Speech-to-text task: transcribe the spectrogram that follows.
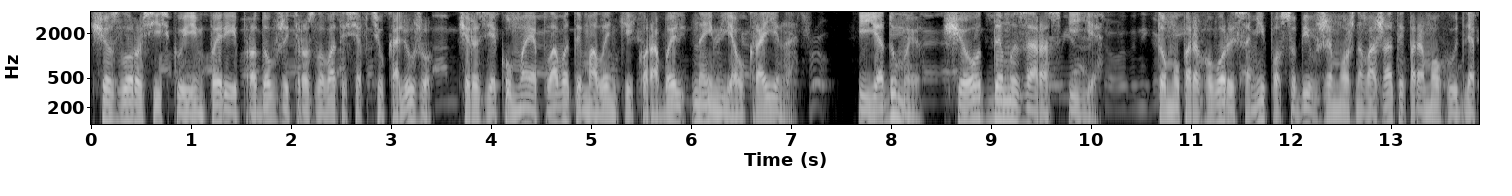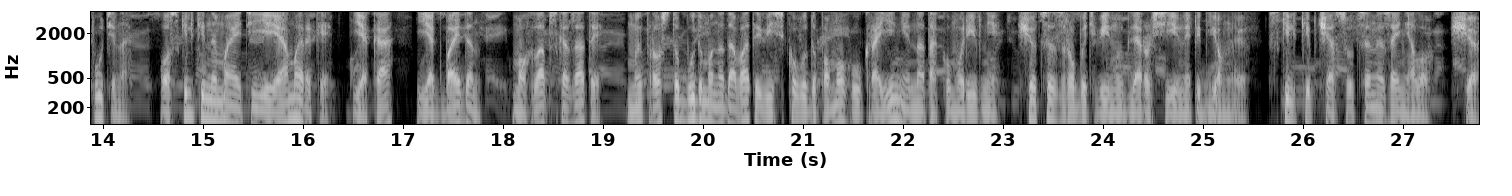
що зло Російської імперії продовжить розливатися в цю калюжу, через яку має плавати маленький корабель на ім'я Україна. І я думаю, що от де ми зараз і є. Тому переговори самі по собі вже можна вважати перемогою для Путіна, оскільки немає тієї Америки, яка, як Байден, могла б сказати, ми просто будемо надавати військову допомогу Україні на такому рівні, що це зробить війну для Росії непідйомною. Скільки б часу це не зайняло, що,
